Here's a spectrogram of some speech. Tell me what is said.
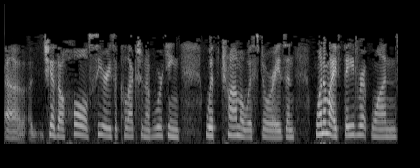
Uh, she has a whole series, a collection of working with trauma with stories, and one of my favorite ones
